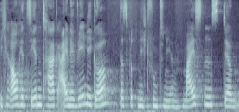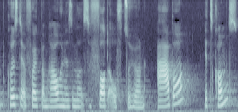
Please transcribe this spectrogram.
ich rauche jetzt jeden Tag eine weniger, das wird nicht funktionieren. Meistens der größte Erfolg beim Rauchen ist immer sofort aufzuhören. Aber, jetzt kommt's,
